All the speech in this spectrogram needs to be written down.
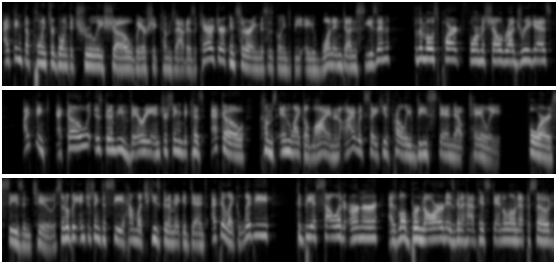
I think the points are going to truly show where she comes out as a character, considering this is going to be a one and done season for the most part for Michelle Rodriguez. I think Eko is going to be very interesting because Eko comes in like a lion, and I would say he's probably the standout tailie for season two. So it'll be interesting to see how much he's going to make a dent. I feel like Libby could be a solid earner as well. Bernard is going to have his standalone episode,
